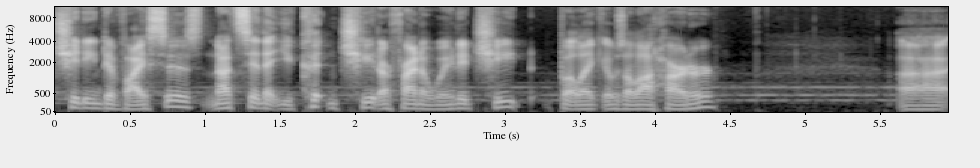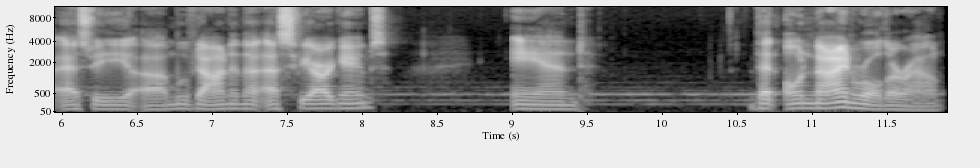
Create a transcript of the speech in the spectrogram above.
cheating devices. Not say that you couldn't cheat or find a way to cheat, but like it was a lot harder uh, as we uh, moved on in the SVR games and then 09 rolled around.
